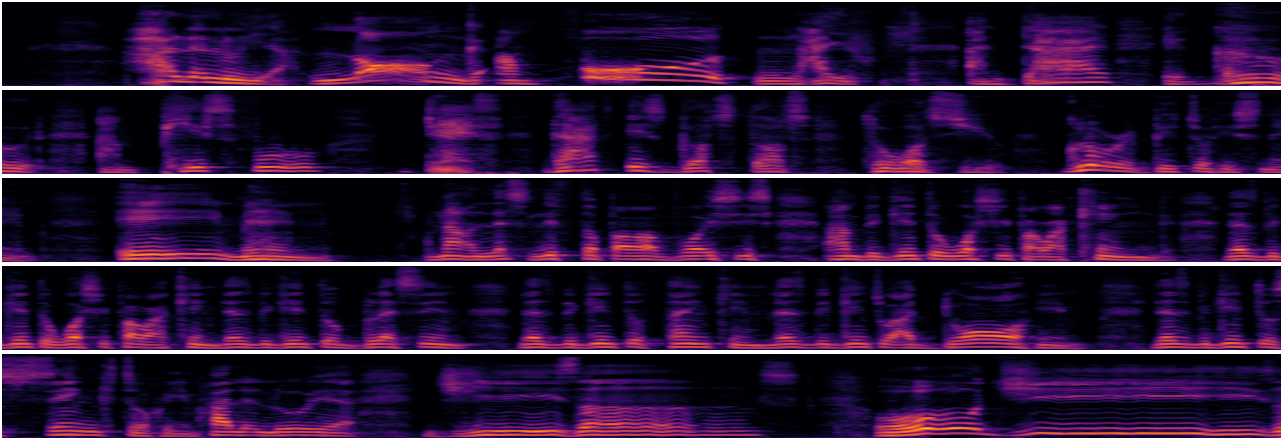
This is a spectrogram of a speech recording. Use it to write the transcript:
Hallelujah. Long and full life and die a good and peaceful death. That is God's thoughts towards you. Glory be to his name. Amen. Now let's lift up our voices and begin to worship our King. Let's begin to worship our King. Let's begin to bless Him. Let's begin to thank Him. Let's begin to adore Him. Let's begin to sing to Him. Hallelujah. Jesus. Oh, Jesus.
